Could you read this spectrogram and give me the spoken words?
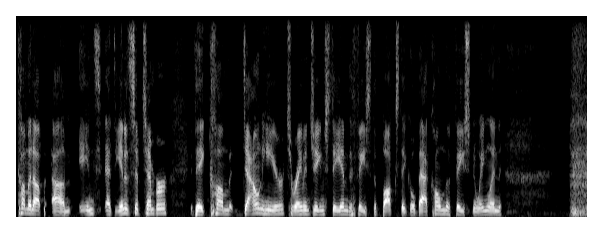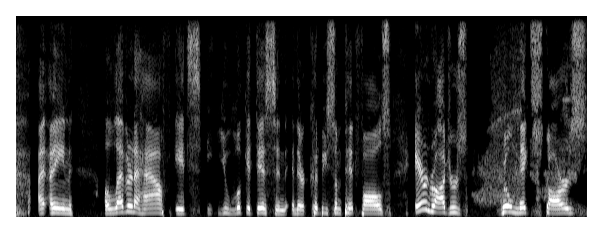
coming up um, in, at the end of September. They come down here to Raymond James Stadium to face the Bucs. They go back home to face New England. I, I mean, 11 and a half, it's you look at this and, and there could be some pitfalls. Aaron Rodgers will make stars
